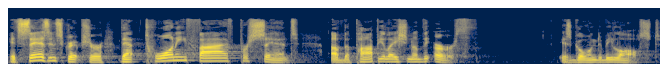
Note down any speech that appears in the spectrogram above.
it says in Scripture that 25% of the population of the earth is going to be lost.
